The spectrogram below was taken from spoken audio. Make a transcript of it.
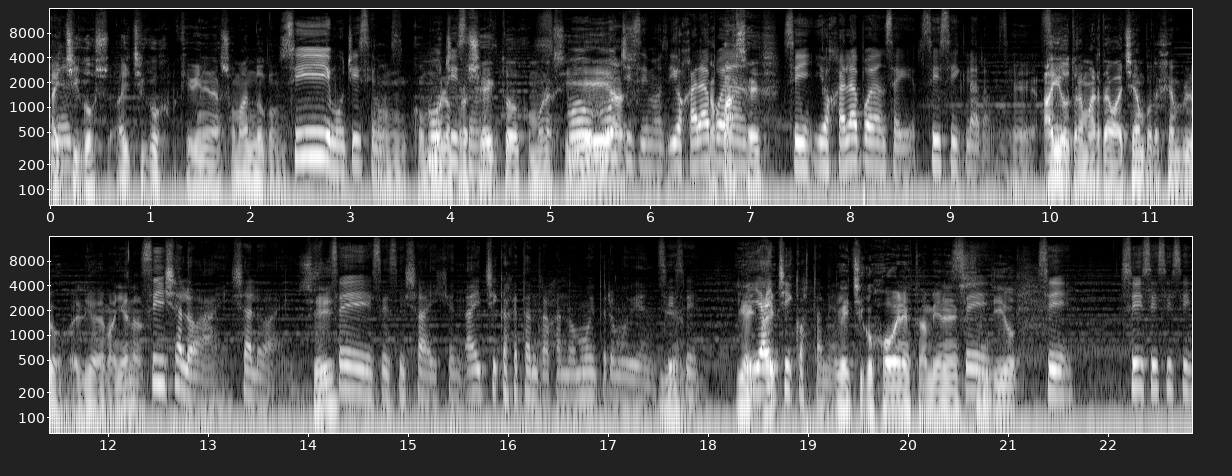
Hay chicos, hay chicos que vienen asomando con sí, muchísimos, con, buenos proyectos, con buenas ideas, muchísimos y ojalá puedan, sí, y ojalá puedan seguir, sí, sí, claro. Eh, ¿Hay otra Marta Bachán, por ejemplo, el día de mañana? Sí, ya lo hay, ya lo hay. Sí, sí, sí, sí ya hay gente, hay chicas que están trabajando muy, pero muy bien, sí, sí. Y hay, chicos también. Y hay chicos jóvenes también en ese sentido. Sí. Sí, sí, sí, sí.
